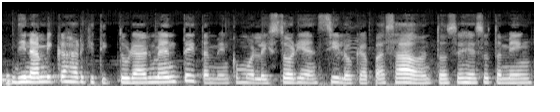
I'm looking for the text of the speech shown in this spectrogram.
dinámicas arquitecturalmente y también como la historia en sí, lo que ha pasado. Entonces eso también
